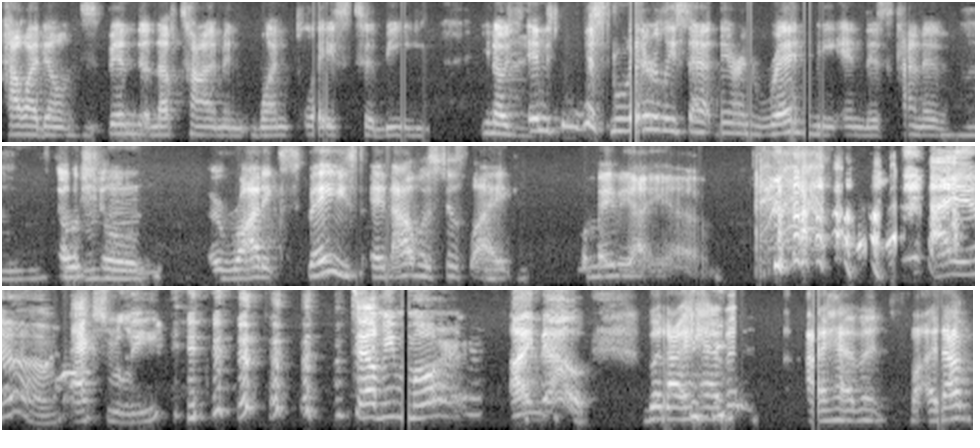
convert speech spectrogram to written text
how I don't mm-hmm. spend enough time in one place to be, you know, and she just literally sat there and read me in this kind of mm-hmm. social mm-hmm. erotic space. And I was just like, well, maybe I am. I am actually. Tell me more. I know, but I haven't. I haven't. And I,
